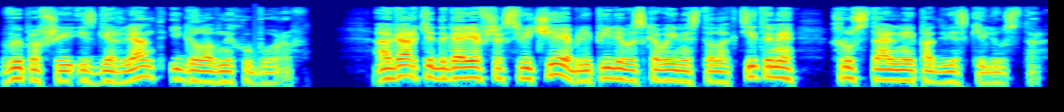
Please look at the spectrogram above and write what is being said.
выпавшие из гирлянд и головных уборов. Огарки догоревших свечей облепили восковыми сталактитами хрустальные подвески люстр.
